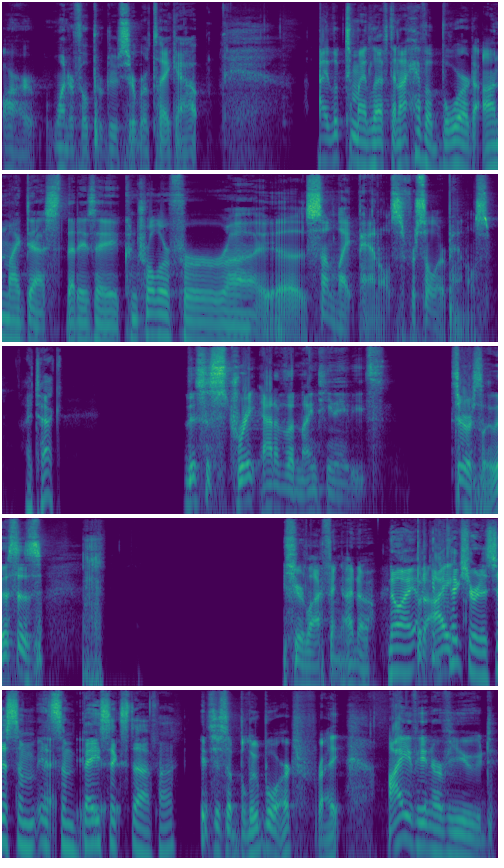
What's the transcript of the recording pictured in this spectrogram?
our wonderful producer will take out, I look to my left and I have a board on my desk that is a controller for uh, uh, sunlight panels, for solar panels. High tech. This is straight out of the 1980s. Seriously, this is. You're laughing, I know. No, I, I can I- picture it. It's just some it's some basic stuff, huh? It's just a blue board, right? I've interviewed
